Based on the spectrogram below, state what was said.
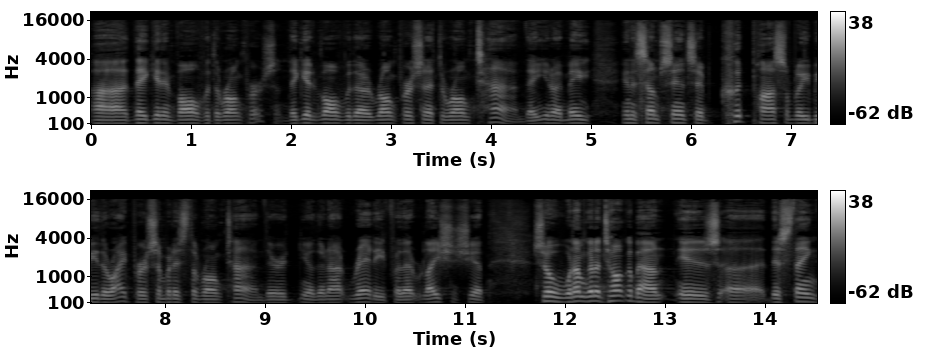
uh, they get involved with the wrong person. They get involved with the wrong person at the wrong time. They, you know, it may, in some sense, it could possibly be the right person, but it's the wrong time. They're, you know, they're not ready for that relationship. So, what I'm going to talk about is uh, this thing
